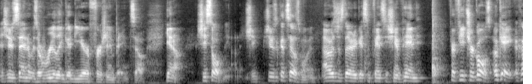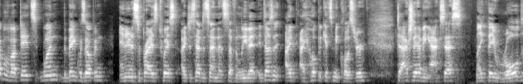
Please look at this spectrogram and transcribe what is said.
And she was saying it was a really good year for champagne. So, you know, she sold me on it. She, she was a good saleswoman. I was just there to get some fancy champagne for future goals. Okay, a couple of updates. One, the bank was open, and in a surprise twist, I just had to sign that stuff and leave it. It doesn't. I, I hope it gets me closer to actually having access. Like they rolled,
